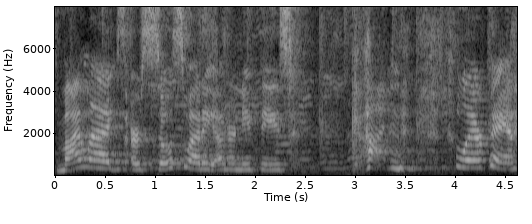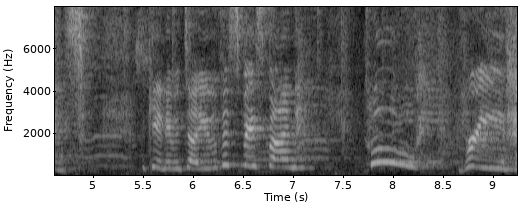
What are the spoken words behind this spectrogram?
My legs are so sweaty underneath these cotton flare pants. I can't even tell you with the space bun. Woo. Breathe.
